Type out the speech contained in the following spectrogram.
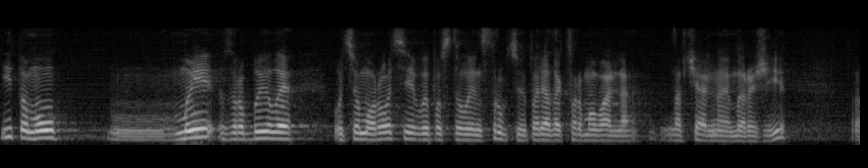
І тому ми зробили у цьому році, випустили інструкцію порядок формування навчальної мережі. Е,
